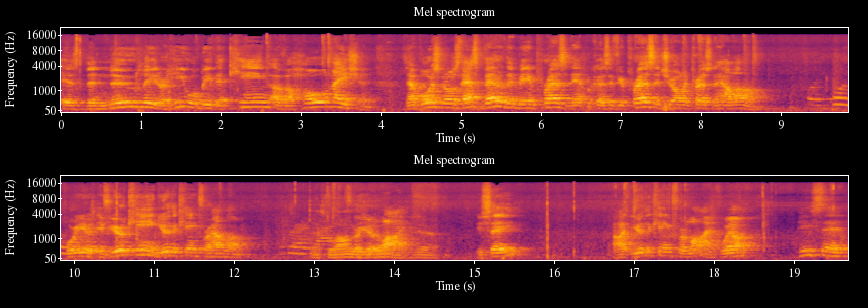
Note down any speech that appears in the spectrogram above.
is the new leader. He will be the king of a whole nation. Now, boys and girls, that's better than being president because if you're president, you're only president how long? Four years. If you're king, you're the king for how long? As long For your life. Yeah. You see? All right, you're the king for life. Well, he said,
